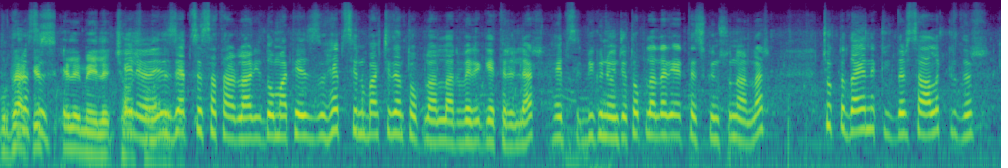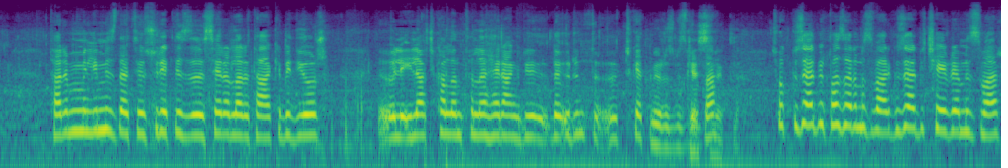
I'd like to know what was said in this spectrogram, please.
Burada herkes el emeğiyle çalışmalar. El emeği, zepse satarlar, domates, hepsini bahçeden toplarlar ve getirirler. Hepsi bir gün önce toplarlar, ertesi gün sunarlar. Çok da dayanıklıdır, sağlıklıdır. Tarım millimiz de sürekli seraları takip ediyor. Öyle ilaç kalıntılı herhangi bir de ürün tü- tüketmiyoruz biz burada. Kesinlikle. Çok güzel bir pazarımız var, güzel bir çevremiz var.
